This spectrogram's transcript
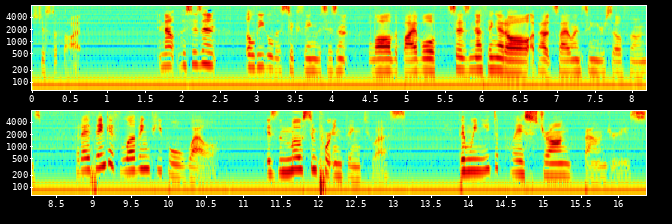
It's just a thought. And now this isn't a legalistic thing. This isn't law. The Bible says nothing at all about silencing your cell phones. But I think if loving people well is the most important thing to us, then we need to place strong boundaries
